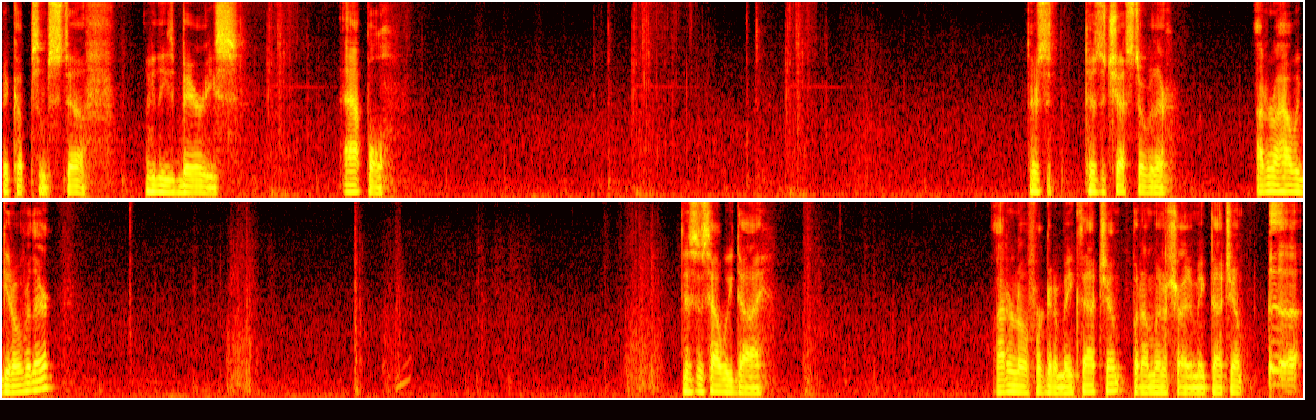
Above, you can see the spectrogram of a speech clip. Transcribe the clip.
Pick up some stuff. Look at these berries. Apple. There's a there's a chest over there. I don't know how we get over there. This is how we die. I don't know if we're gonna make that jump, but I'm gonna try to make that jump. Ugh.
